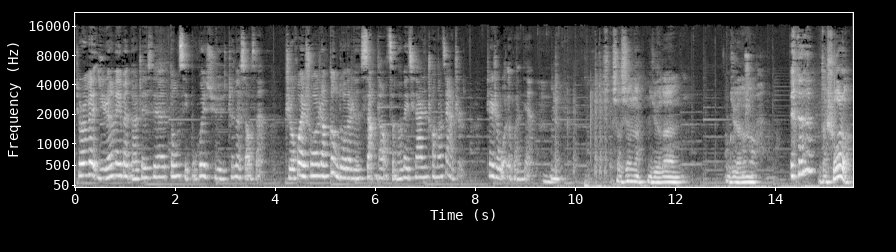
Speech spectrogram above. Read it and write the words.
就是为以人为本的这些东西不会去真的消散，只会说让更多的人想到怎么为其他人创造价值，这是我的观点。嗯，小新呢？你觉得？你觉得呢？你再说说，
